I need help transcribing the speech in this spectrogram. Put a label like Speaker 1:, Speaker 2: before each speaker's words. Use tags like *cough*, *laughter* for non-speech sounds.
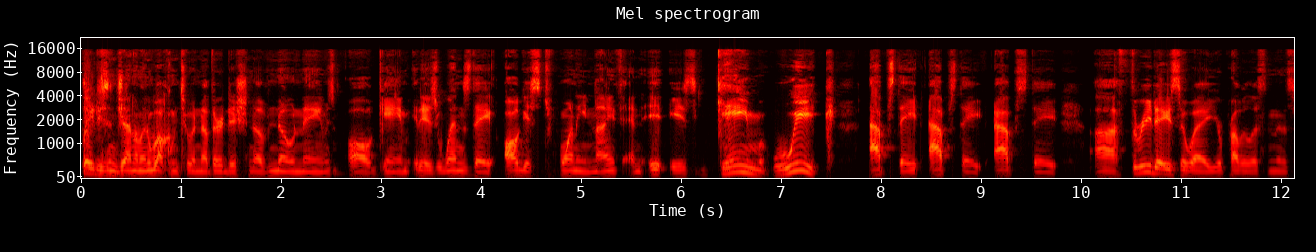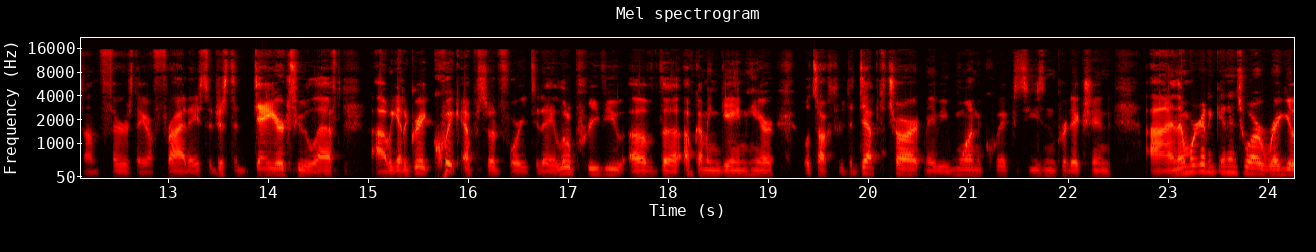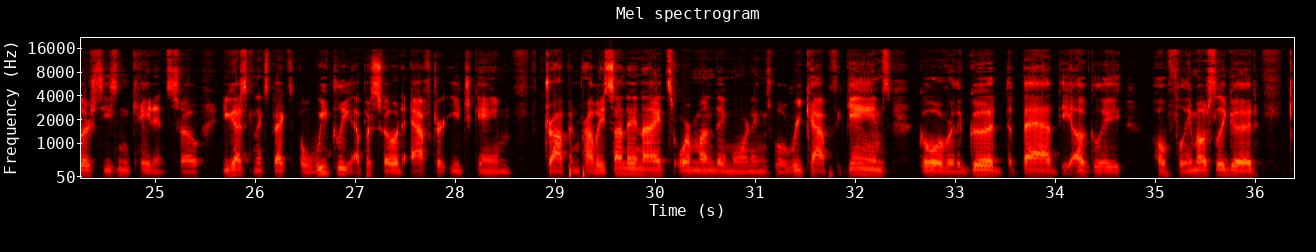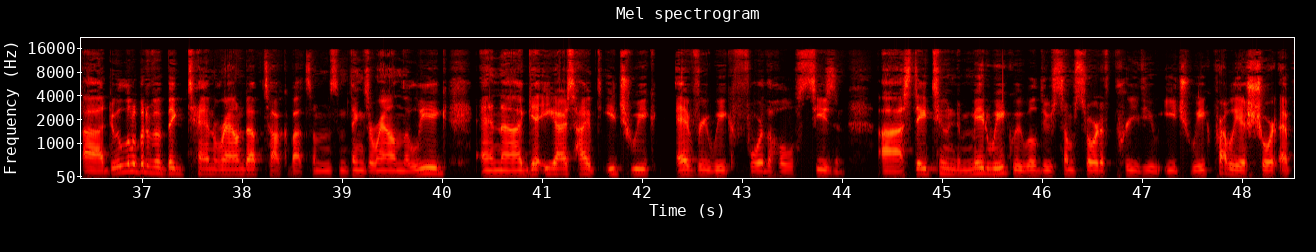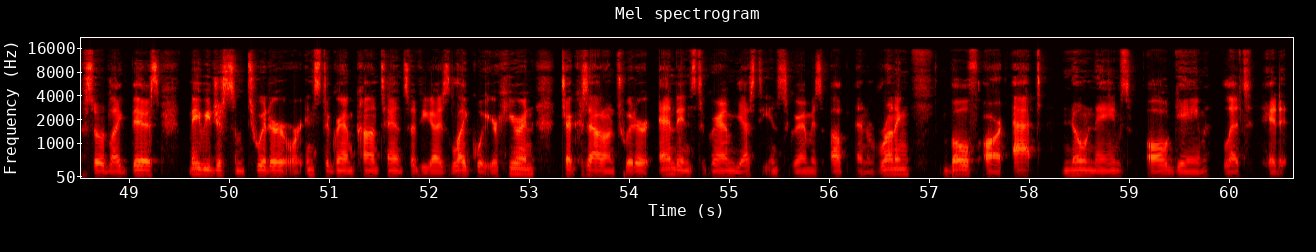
Speaker 1: Ladies and gentlemen, welcome to another edition of No Names All Game. It is Wednesday, August 29th, and it is game week. App State, App State, App State. Uh, three days away. You're probably listening to this on Thursday or Friday, so just a day or two left. Uh, we got a great quick episode for you today. A little preview of the upcoming game here. We'll talk through the depth chart, maybe one quick season prediction, uh, and then we're going to get into our regular season cadence. So you guys can expect a weekly episode after each game, dropping probably Sunday nights or Monday mornings. We'll recap the games, go over the good, the bad, the ugly hopefully mostly good. Uh, do a little bit of a Big Ten roundup, talk about some some things around the league, and uh, get you guys hyped each week, every week for the whole season. Uh, stay tuned midweek. We will do some sort of preview each week, probably a short episode like this, maybe just some Twitter or Instagram content. So if you guys like what you're hearing, check us out on Twitter and Instagram. Yes, the Instagram is up and running. Both are at no names all game. Let's hit it.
